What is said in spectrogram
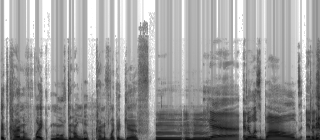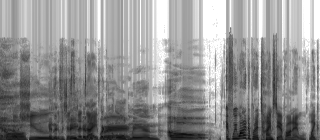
it's kind of like moved in a loop, kind of like a GIF. Mm-hmm. Yeah, and it was bald, and it, it had on no shoes. And it was just in a diaper, like an old man. Oh. If we wanted to put a timestamp on it, like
